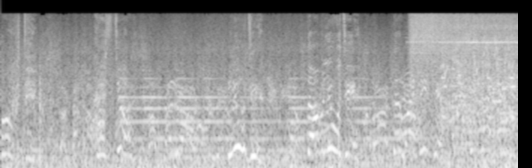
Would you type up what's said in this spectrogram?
Ох ты! Костер! Люди! Там люди! Тормозите!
